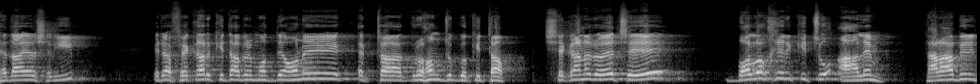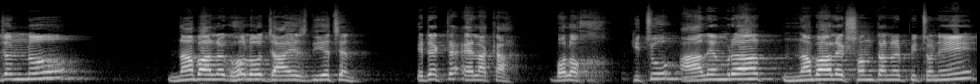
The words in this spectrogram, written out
হেদায়া শরীফ। এটা ফেকার কিতাবের মধ্যে অনেক একটা গ্রহণযোগ্য কিতাব। সেখানে রয়েছে বলখের কিছু আলেম। তারাবির জন্য নাবালক হলো জায়েজ দিয়েছেন। এটা একটা এলাকা, বলখ। কিছু আলেমরা নাবালেক সন্তানের পিছনে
